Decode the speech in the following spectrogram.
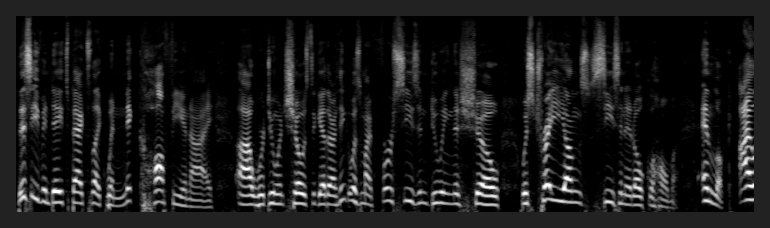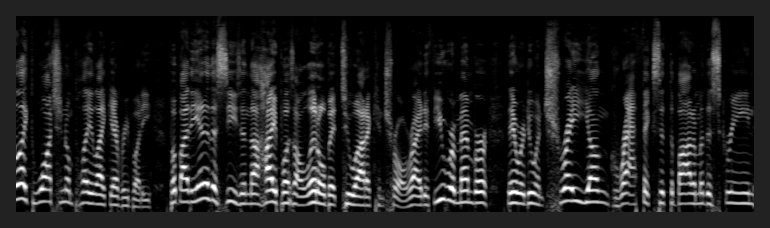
this even dates back to like when Nick Coffey and I uh, were doing shows together. I think it was my first season doing this show, was Trae Young's season at Oklahoma. And look, I liked watching him play like everybody, but by the end of the season, the hype was a little bit too out of control, right? If you remember, they were doing Trae Young graphics at the bottom of the screen.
